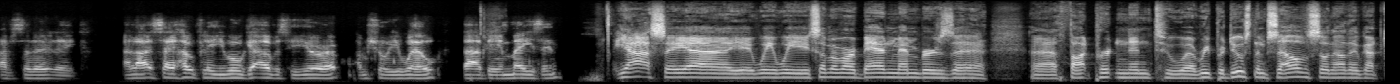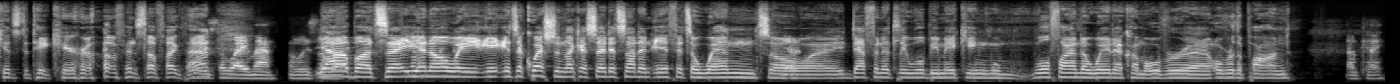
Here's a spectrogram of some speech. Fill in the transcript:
Absolutely. And like I say, hopefully you will get over to Europe. I'm sure you will. That'd be amazing. Yeah, so uh, we we some of our band members uh, uh, thought pertinent to uh, reproduce themselves, so now they've got kids to take care of and stuff like that. Always the way, man. Always the Yeah, way. but say you know, we, it- it's a question. Like I said, it's not an if, it's a when. So I definitely will be making. We'll find a way to come over uh, over the pond. Okay.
